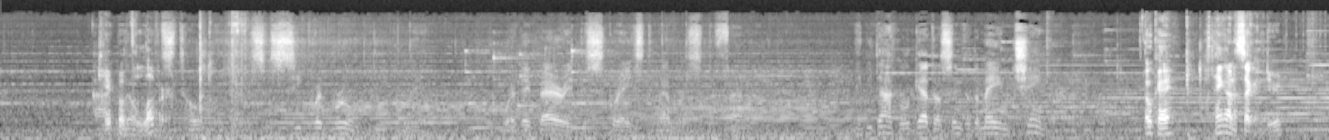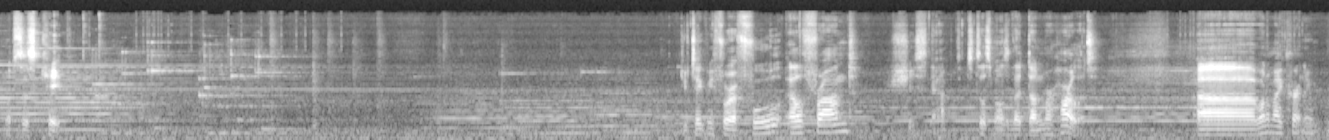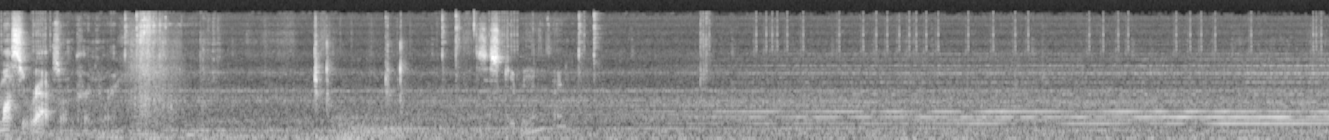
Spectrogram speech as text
Cape of the Lover. once told me there's a secret room deeper in, where they bury disgraced members of the family. Maybe that will get us into the main chamber. okay. Hang on a second, dude. What's this cape? Do you take me for a fool, Elfrond? She snapped. It still smells of that Dunmer harlot. Uh, what am I currently? Mossy Wrap's what I'm currently wearing. Does this give me anything?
